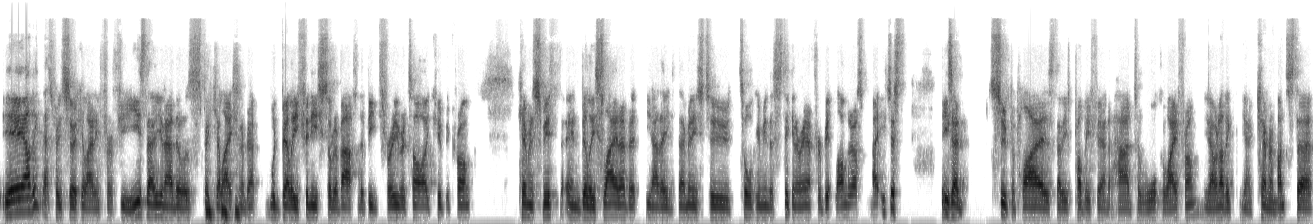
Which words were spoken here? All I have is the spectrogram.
Yeah, I think that's been circulating for a few years though. You know, there was speculation about would Belly finish sort of after the big three retired, Cooper Cronk, Cameron Smith and Billy Slater, but you know, they, they managed to talk him into sticking around for a bit longer. He's just he's had super players that he's probably found it hard to walk away from. You know, another, you know, Cameron Munster,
